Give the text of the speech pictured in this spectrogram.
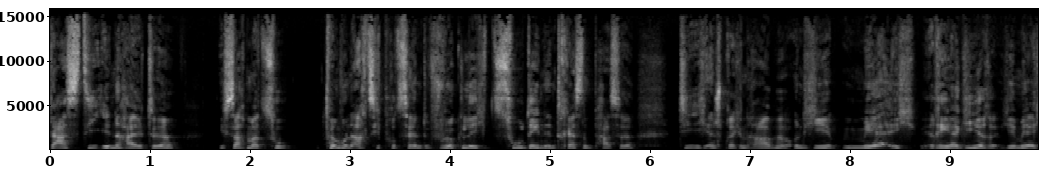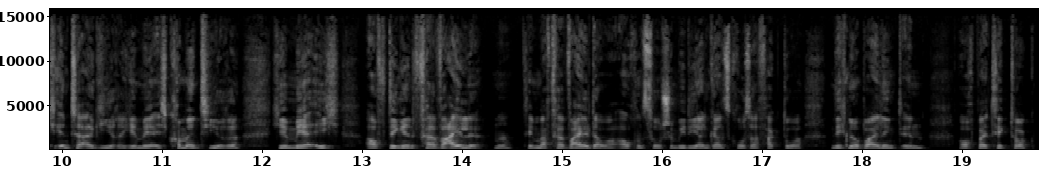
dass die Inhalte, ich sag mal zu 85 Prozent wirklich zu den Interessen passe, die ich entsprechend habe. Und je mehr ich reagiere, je mehr ich interagiere, je mehr ich kommentiere, je mehr ich auf Dingen verweile, ne? Thema Verweildauer, auch in Social Media ein ganz großer Faktor, nicht nur bei LinkedIn, auch bei TikTok.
